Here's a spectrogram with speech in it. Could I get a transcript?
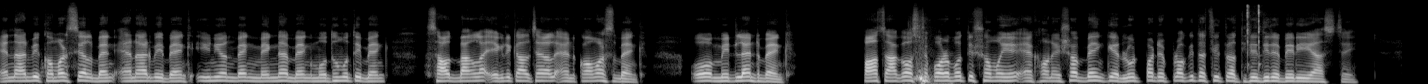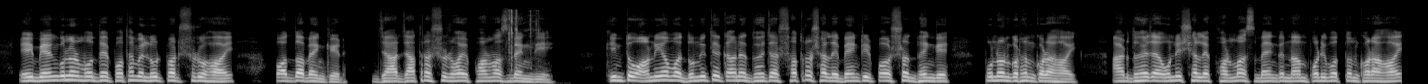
NRB commercial bank, NRB bank, union bank, মেঘনা bank, Modhumoti bank, south Bangla agricultural and commerce bank ও মিডল্যান্ড ব্যাংক। পাঁচ আগস্ট পরবর্তী সময়ে এখন এসব ব্যাংকের লুটপাটের প্রকৃত চিত্র ধীরে ধীরে বেরিয়ে আসছে। এই ব্যাংকগুলোর মধ্যে প্রথমে লুটপাট শুরু হয় পদ্মা ব্যাংকের, যার যাত্রা শুরু হয় ফরমাস ব্যাংক দিয়ে। কিন্তু অনিয়ম ও দুর্নীতির কারণে দু হাজার সতেরো সালে ব্যাংকটির পর্ষদ ভেঙে পুনর্গঠন করা হয় আর দু হাজার উনিশ সালে ফরমাস ব্যাংকের নাম পরিবর্তন করা হয়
